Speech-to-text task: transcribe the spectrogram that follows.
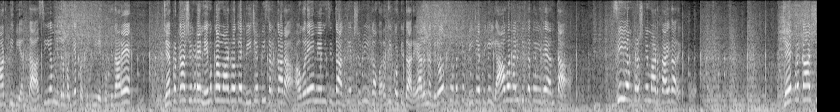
ಮಾಡ್ತೀವಿ ಅಂತ ಸಿಎಂ ಇದರ ಬಗ್ಗೆ ಪ್ರತಿಕ್ರಿಯೆ ಕೊಟ್ಟಿದ್ದಾರೆ. ಜಯಪ್ರಕಾಶ್ ಹೆಗಡೆ ನೇಮಕ ಮಾಡಿರೋದೇ ಬಿಜೆಪಿ ಸರ್ಕಾರ. ಅವರೇ ನೇಮಿಸಿದ್ದ ಅಧ್ಯಕ್ಷರು ಈಗ ವರದಿ ಕೊಟ್ಟಿದ್ದಾರೆ. ಅದನ್ನ ವಿರೋಧಿಸೋದಕ್ಕೆ ಬಿಜೆಪಿಗೆ ಯಾವ ನೈತಿಕತೆ ಇದೆ ಅಂತ ಸಿಎಂ ಪ್ರಶ್ನೆ ಮಾಡ್ತಾ ಇದ್ದಾರೆ. ಜಯಪ್ರಕಾಶ್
